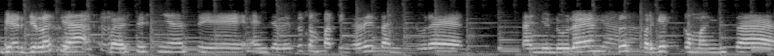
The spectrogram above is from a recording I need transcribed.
biar jelas ya basisnya si Angel itu tempat tinggalnya di Tanjung Duren Tanjung Duren Iya. terus pergi ke Kemanggisan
